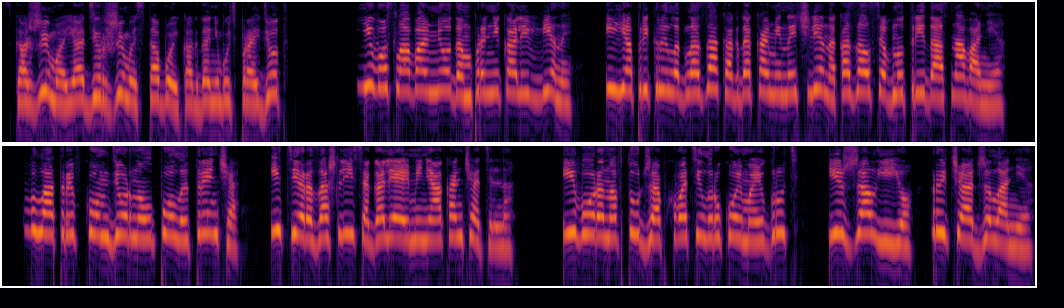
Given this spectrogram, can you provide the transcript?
Скажи, моя одержимость тобой когда-нибудь пройдет?» Его слова медом проникали в вены, и я прикрыла глаза, когда каменный член оказался внутри до основания. Влад рывком дернул полы тренча, и те разошлись, оголяя меня окончательно. И Воронов тут же обхватил рукой мою грудь и сжал ее, рыча от желания.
